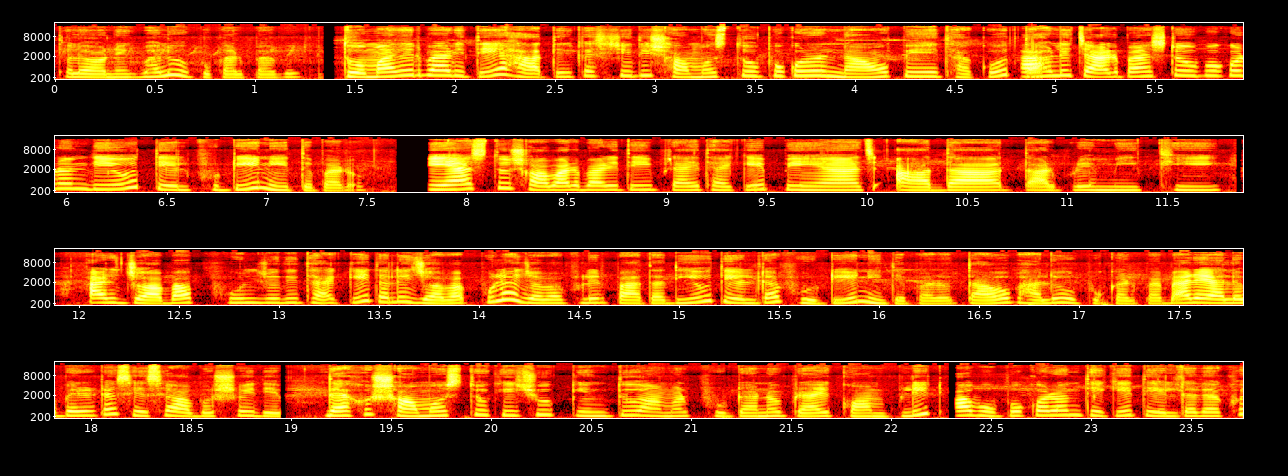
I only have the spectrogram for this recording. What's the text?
তাহলে অনেক ভালো উপকার পাবে। তোমাদের বাড়িতে হাতের কাছে যদি সমস্ত উপকরণ নাও পেয়ে থাকো, তাহলে চার পাঁচটা উপকরণ দিয়েও তেল ফুটিয়ে নিতে পারো। পেঁয়াজ তো সবার বাড়িতেই প্রায় থাকে। পেঁয়াজ, আদা, তারপরে মিথি আর জবা ফুল যদি থাকে তাহলে জবা ফুল আর জবা ফুলের পাতা দিয়েও তেলটা ফুটিয়ে নিতে পারো, তাও ভালো উপকার পাবে। আর অ্যালোভেরাটা শেষে অবশ্যই দেবে। দেখো সমস্ত কিছু কিন্তু আমার ফুটানো প্রায় কমপ্লিট সব উপকরণ থেকে তেলটা দেখো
